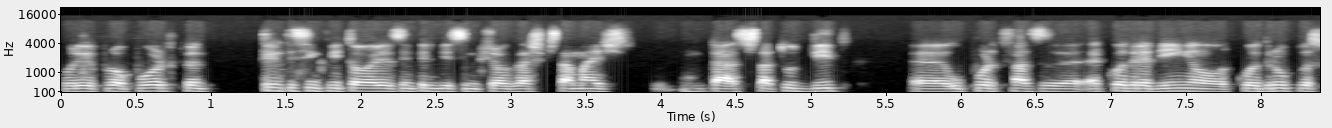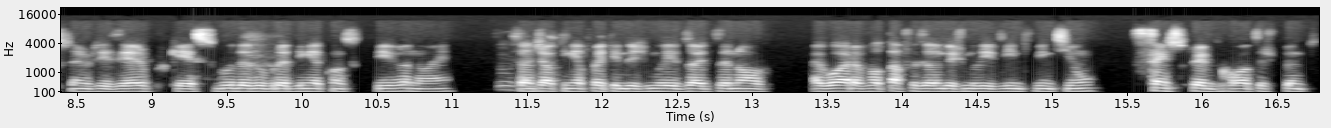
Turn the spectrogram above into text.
por ir para o Porto. Portanto, 35 vitórias em 35 jogos, acho que está mais, está, está tudo dito. Uh, o Porto faz a, a, quadradinha ou a quadrupla, se podemos dizer, porque é a segunda dobradinha consecutiva, não é? Exato. Então já o tinha feito em 2018-19, agora volta a fazer em 2020-21, sem sofrer derrotas. Portanto,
